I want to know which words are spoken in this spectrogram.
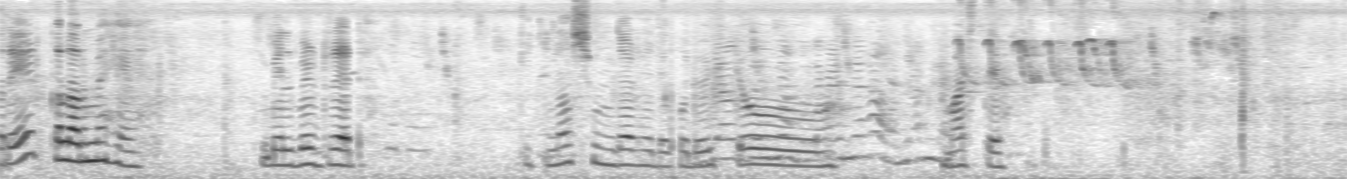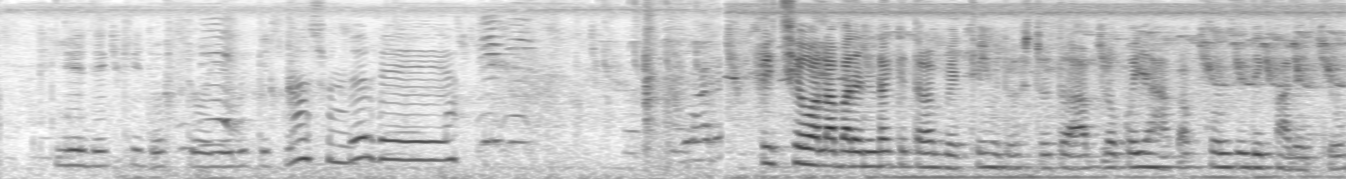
रेड कलर में है। बेलबेड रेड। कितना सुंदर है देखो दोस्तों। मस्त है। ये देखिए दोस्तों, ये भी कितना सुंदर है। पीछे वाला बरंडा की तरफ़ बैठी हूँ दोस्तों तो आप लोग को यहाँ का फूल भी दिखा देती हूँ।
